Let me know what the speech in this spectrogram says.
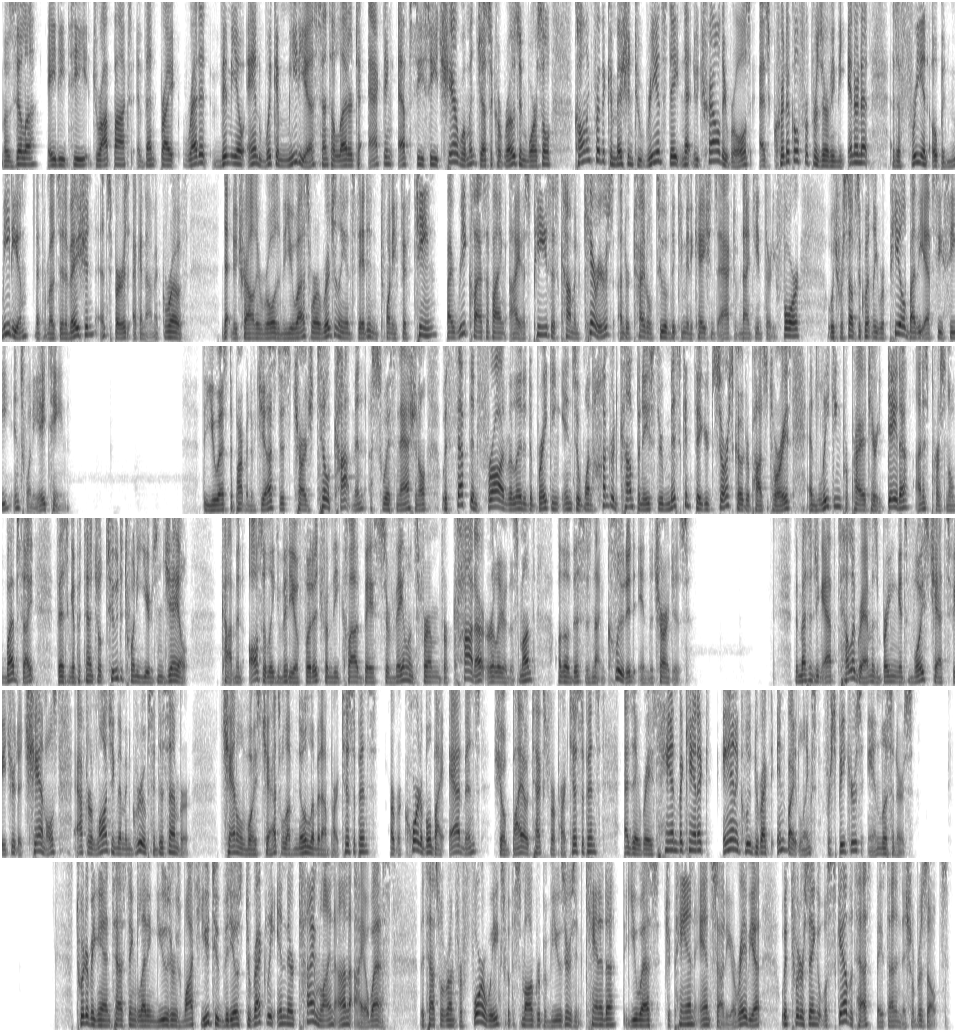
Mozilla, ADT, Dropbox, Eventbrite, Reddit, Vimeo, and Wikimedia sent a letter to acting FCC chairwoman Jessica Rosenworcel calling for the commission to reinstate net neutrality rules as critical for preserving the internet as a free and open medium that promotes innovation and spurs economic growth. Net neutrality rules in the US were originally instated in 2015 by reclassifying ISPs as common carriers under Title II of the Communications Act of 1934, which were subsequently repealed by the FCC in 2018. The U.S. Department of Justice charged Till Kottmann, a Swiss national, with theft and fraud related to breaking into 100 companies through misconfigured source code repositories and leaking proprietary data on his personal website, facing a potential 2 to 20 years in jail. Kottmann also leaked video footage from the cloud-based surveillance firm Verkada earlier this month, although this is not included in the charges. The messaging app Telegram is bringing its voice chats feature to channels after launching them in groups in December. Channel voice chats will have no limit on participants, are recordable by admins, show biotext for participants, as a raised hand mechanic, and include direct invite links for speakers and listeners. Twitter began testing letting users watch YouTube videos directly in their timeline on iOS. The test will run for four weeks with a small group of users in Canada, the US, Japan, and Saudi Arabia, with Twitter saying it will scale the test based on initial results.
